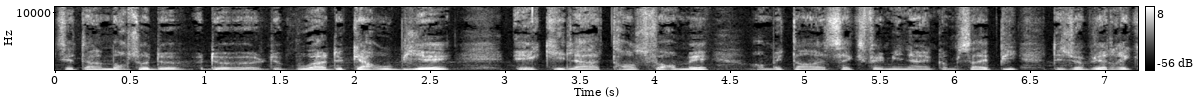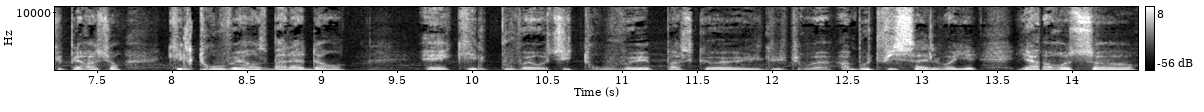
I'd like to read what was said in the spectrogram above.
C'est un morceau de, de, de, bois de caroubier et qu'il a transformé en mettant un sexe féminin comme ça et puis des objets de récupération qu'il trouvait en se baladant et qu'il pouvait aussi trouver parce qu'il lui trouvait un bout de ficelle, vous voyez. Il y a un ressort.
